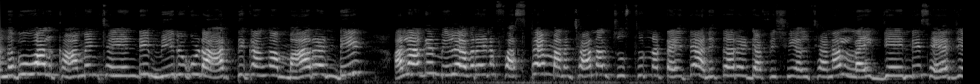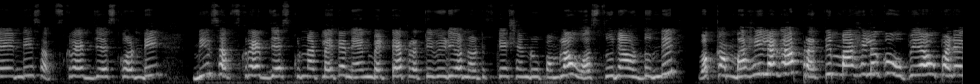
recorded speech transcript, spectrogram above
అనుభవాలు కామెంట్ చేయండి. మీరు కూడా ఆర్థికంగా మారండి. అలాగే మీరు ఎవరైనా ఫస్ట్ టైం మన ఛానల్ చూస్తున్నట్టయితే అనితారెడ్డి అఫీషియల్ ఛానల్ లైక్ చేయండి షేర్ చేయండి సబ్స్క్రైబ్ చేసుకోండి. మీరు సబ్స్క్రైబ్ చేసుకున్నట్లయితే నేను పెట్టే ప్రతి వీడియో నోటిఫికేషన్ రూపంలో వస్తూనే ఉంటుంది. ఒక మహిళగా ప్రతి మహిళకు ఉపయోగపడే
